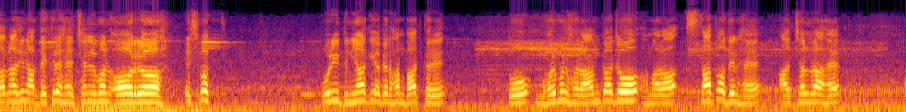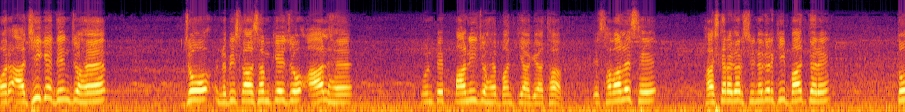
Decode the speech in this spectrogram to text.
आदाब नाजिन, आप देख रहे हैं चैनल वन और इस वक्त पूरी दुनिया की अगर हम बात करें तो मुहर्रम हराम का जो हमारा सातवां दिन है, आज चल रहा है, और आज ही के दिन जो है, जो नबी वसल्लम के जो आल है, उन पे पानी जो है बंद किया गया था। इस हवाले से, खासकर अगर श्रीनगर की बात करें तो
